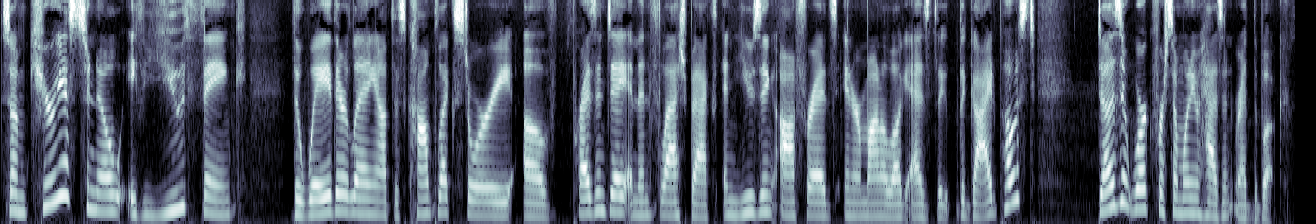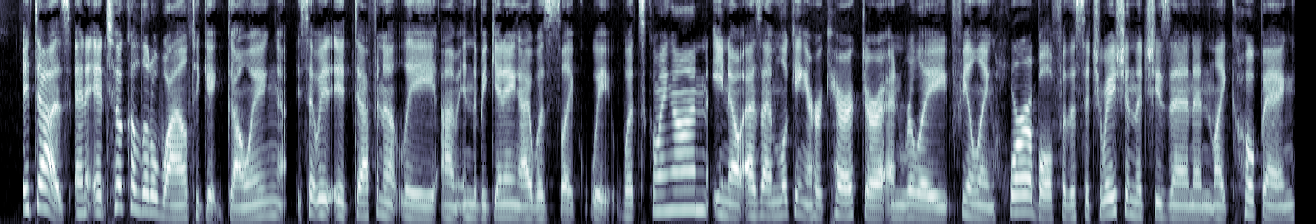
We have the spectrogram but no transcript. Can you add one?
so i'm curious to know if you think the way they're laying out this complex story of present day and then flashbacks and using Offred's inner monologue as the, the guidepost, does it work for someone who hasn't read the book? It does, and it took a little while to get going. So it, it definitely, um, in the beginning, I was like, "Wait, what's going on?" You know, as I'm looking at her character and really feeling horrible for the situation that she's in, and like hoping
